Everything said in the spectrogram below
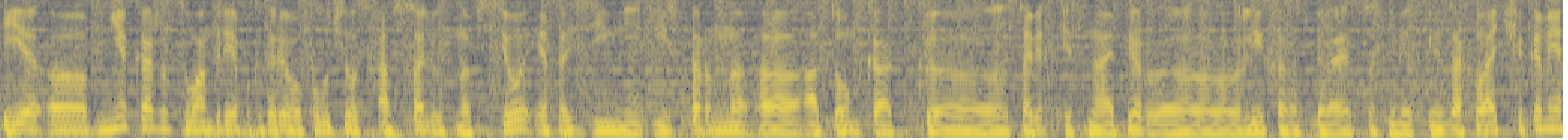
И э, мне кажется, у Андрея Богатырева получилось абсолютно все. Это зимний истерн э, о том, как э, советский снайпер лихо разбирается с немецкими захватчиками.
